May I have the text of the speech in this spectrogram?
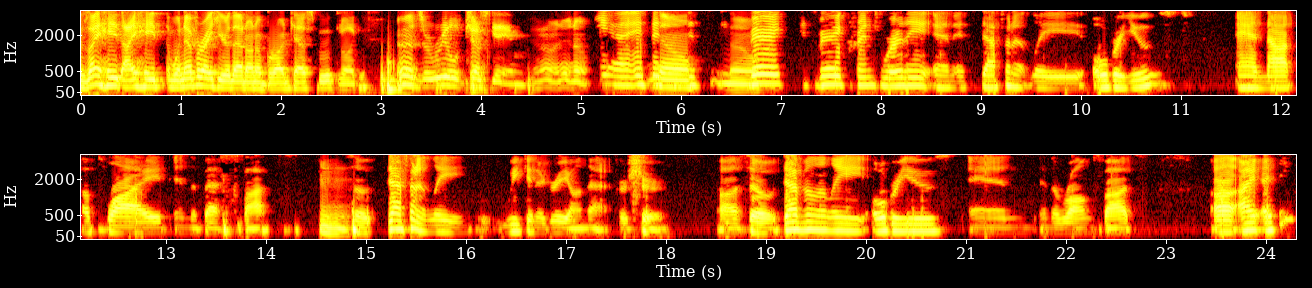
Because I hate, I hate whenever I hear that on a broadcast booth. They're like, "Oh, "It's a real chess game." You know, you know. yeah, it's it's, No, it's no. very it's very cringeworthy and it's definitely overused and not applied in the best spots. Mhm. So definitely, we can agree on that for sure. Uh, so definitely overused and in the wrong spots. Uh, I, I think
